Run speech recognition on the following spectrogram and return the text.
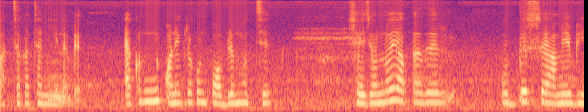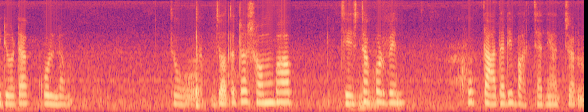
বাচ্চা কাচ্চা নিয়ে নেবে এখন অনেক রকম প্রবলেম হচ্ছে। সেই জন্যই আপনাদের উদ্দেশ্যে আমি ভিডিওটা করলাম। তো যতটা সম্ভব চেষ্টা করবেন খুব তাড়াতাড়ি বাচ্চা নেওয়ার জন্য।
